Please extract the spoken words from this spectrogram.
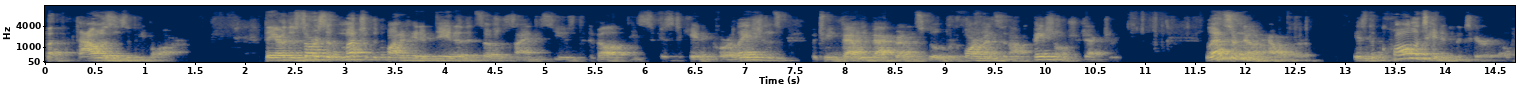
But thousands of people are. They are the source of much of the quantitative data that social scientists use to develop these sophisticated correlations between family background and school performance and occupational trajectory. Lesser known, however, is the qualitative material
